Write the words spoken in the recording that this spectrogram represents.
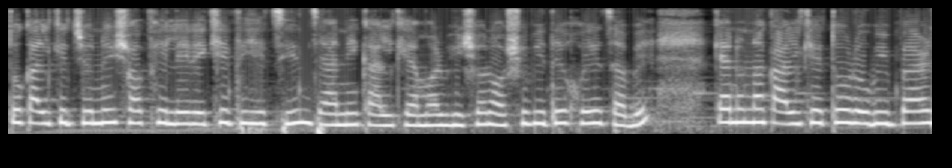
তো কালকের জন্যই সব ফেলে রেখে দিয়েছি। জানি কালকে আমার ভীষণ অসুবিধে হয়ে যাবে, কেননা কালকে তো রবিবার,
